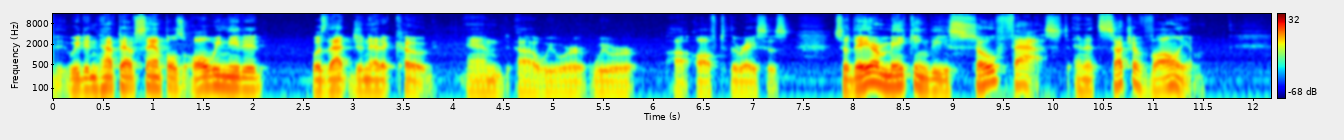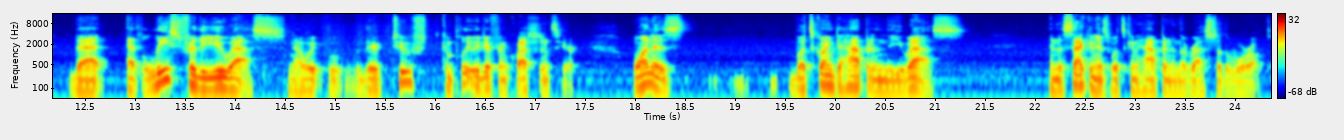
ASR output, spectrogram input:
th- we didn't have to have samples. All we needed was that genetic code and uh, we were we were uh, off to the races. So they are making these so fast and it's such a volume that at least for the U.S. Now we, we, there are two completely different questions here. One is what's going to happen in the U.S. and the second is what's going to happen in the rest of the world.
